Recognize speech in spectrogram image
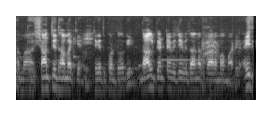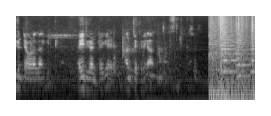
ನಮ್ಮ ಶಾಂತಿಧಾಮಕ್ಕೆ ತೆಗೆದುಕೊಂಡು ಹೋಗಿ ನಾಲ್ಕು ಗಂಟೆ ವಿಧಿವಿಧಾನ ಪ್ರಾರಂಭ ಮಾಡಿ ಐದು ಗಂಟೆ ಒಳಗಾಗಿ ಐದು ಗಂಟೆಗೆ ಅಂತ್ಯಕ್ರಿಯೆ ಆಗುತ್ತೆ Bye.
